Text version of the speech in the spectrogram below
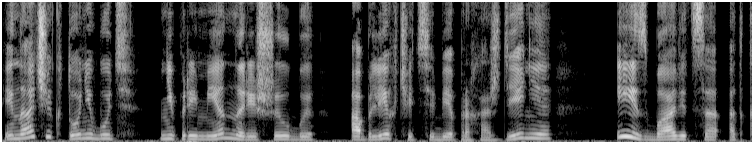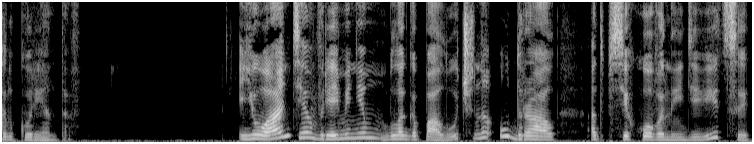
иначе кто-нибудь непременно решил бы облегчить себе прохождение и избавиться от конкурентов. Юань тем временем благополучно удрал от психованной девицы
